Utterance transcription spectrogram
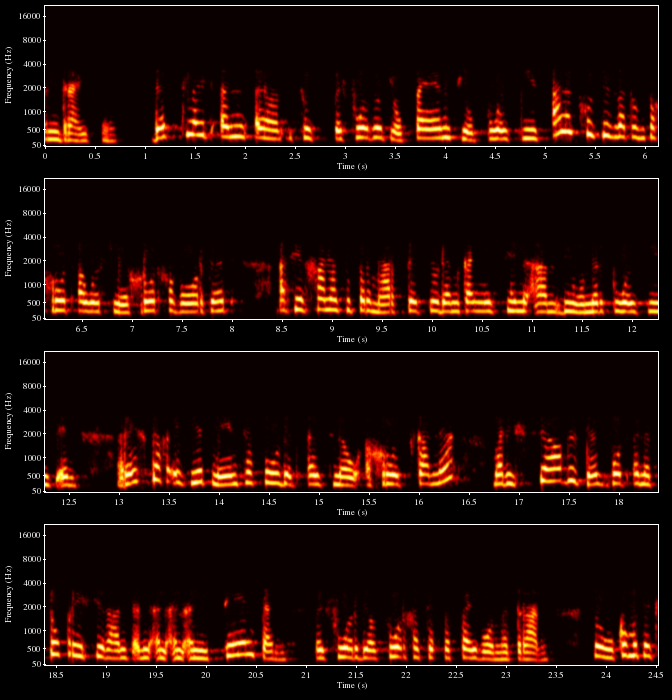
indrys nie. Dit sluit in uh, soos byvoorbeeld jou pens, jou potjies, alles goedjies wat ons grootouers mee groot geword het. As jy gaan na supermarkte toe, dan kan jy sien um, die wonderpotjies en regtig ek weet mense voel dit is nou 'n groot skande, maar dieselfde dit word in 'n toprestaurant in in in in Sandton byvoorbeeld voorgesit vir R500. So hoekom moet ek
